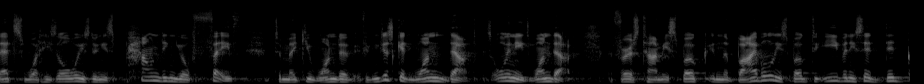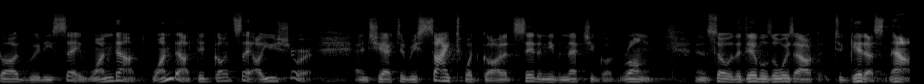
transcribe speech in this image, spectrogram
that's what he's always doing. He's pounding your faith to make you wonder if you can just get one doubt. It's all he needs, one doubt. The first time he spoke in the Bible, he spoke to Eve and he said, Did God really say? One doubt. One doubt. Did God say? Are you sure? And she had to recite what God had said, and even that she got wrong. And so the devil's always out to get us. Now,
